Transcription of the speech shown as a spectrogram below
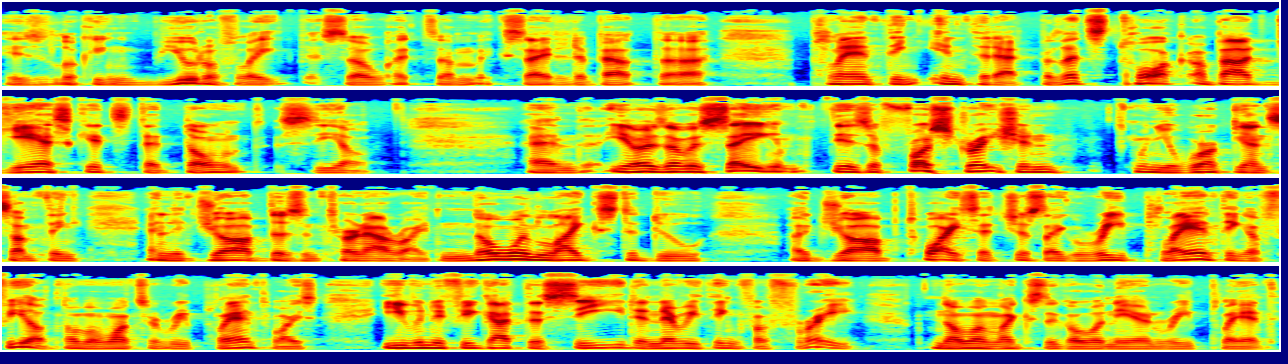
is looking beautifully. So I'm excited about uh, planting into that. But let's talk about gaskets that don't seal. And you know, as I was saying, there's a frustration when you're working on something and the job doesn't turn out right. No one likes to do a job twice. It's just like replanting a field. No one wants to replant twice. Even if you got the seed and everything for free, no one likes to go in there and replant.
